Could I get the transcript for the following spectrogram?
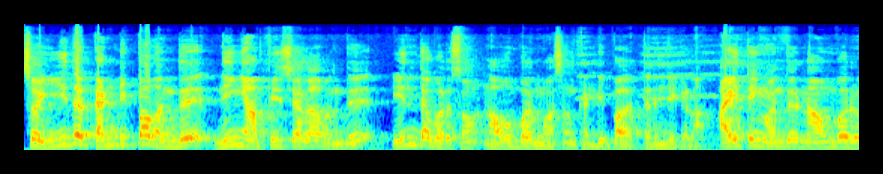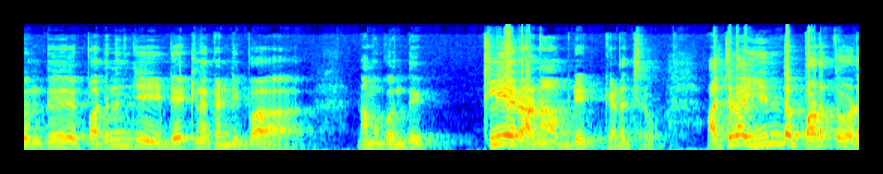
ஸோ இதை கண்டிப்பாக வந்து நீங்கள் அஃபீஷியலாக வந்து இந்த வருஷம் நவம்பர் மாதம் கண்டிப்பாக தெரிஞ்சுக்கலாம். ஐ திங்க் வந்து நவம்பர் வந்து பதினஞ்சு டேட்டில் கண்டிப்பாக நமக்கு வந்து கிளியரான அப்டேட் கிடச்சிரும். ஆக்சுவலாக இந்த படத்தோட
